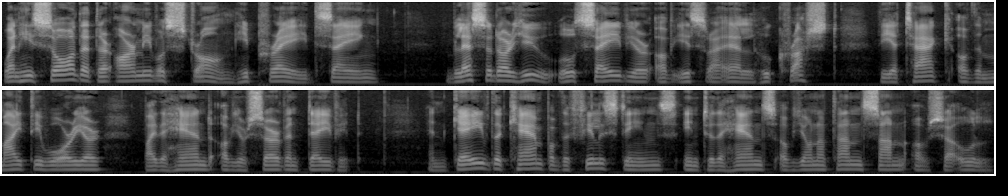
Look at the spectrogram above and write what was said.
When he saw that their army was strong, he prayed, saying, Blessed are you, O Saviour of Israel, who crushed the attack of the mighty warrior by the hand of your servant David, and gave the camp of the Philistines into the hands of Jonathan son of Shaul,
